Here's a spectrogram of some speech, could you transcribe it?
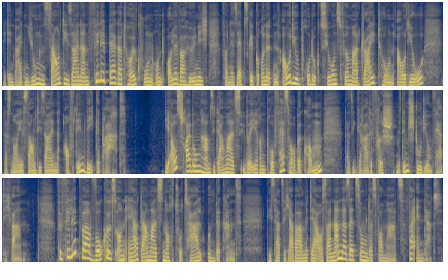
mit den beiden jungen Sounddesignern Philipp Berger-Tolkun und Oliver Hönig von der selbst gegründeten Audioproduktionsfirma Drytone Audio das neue Sounddesign auf den Weg gebracht. Die Ausschreibung haben sie damals über ihren Professor bekommen, da sie gerade frisch mit dem Studium fertig waren. Für Philipp war Vocals on Air damals noch total unbekannt. Dies hat sich aber mit der Auseinandersetzung des Formats verändert.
